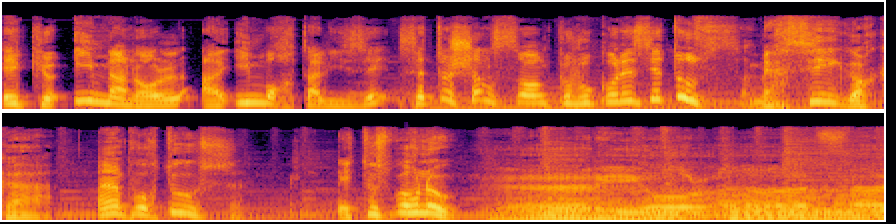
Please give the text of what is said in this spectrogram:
et que Imanol a immortalisé cette chanson que vous connaissez tous. Merci Gorka. Un pour tous. Et tous pour nous. Eriolatza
